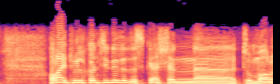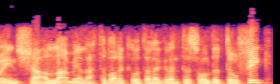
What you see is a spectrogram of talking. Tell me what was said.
All right, we'll continue the discussion uh, tomorrow, inshallah. May Allah Taala grant us all the tawfiq.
